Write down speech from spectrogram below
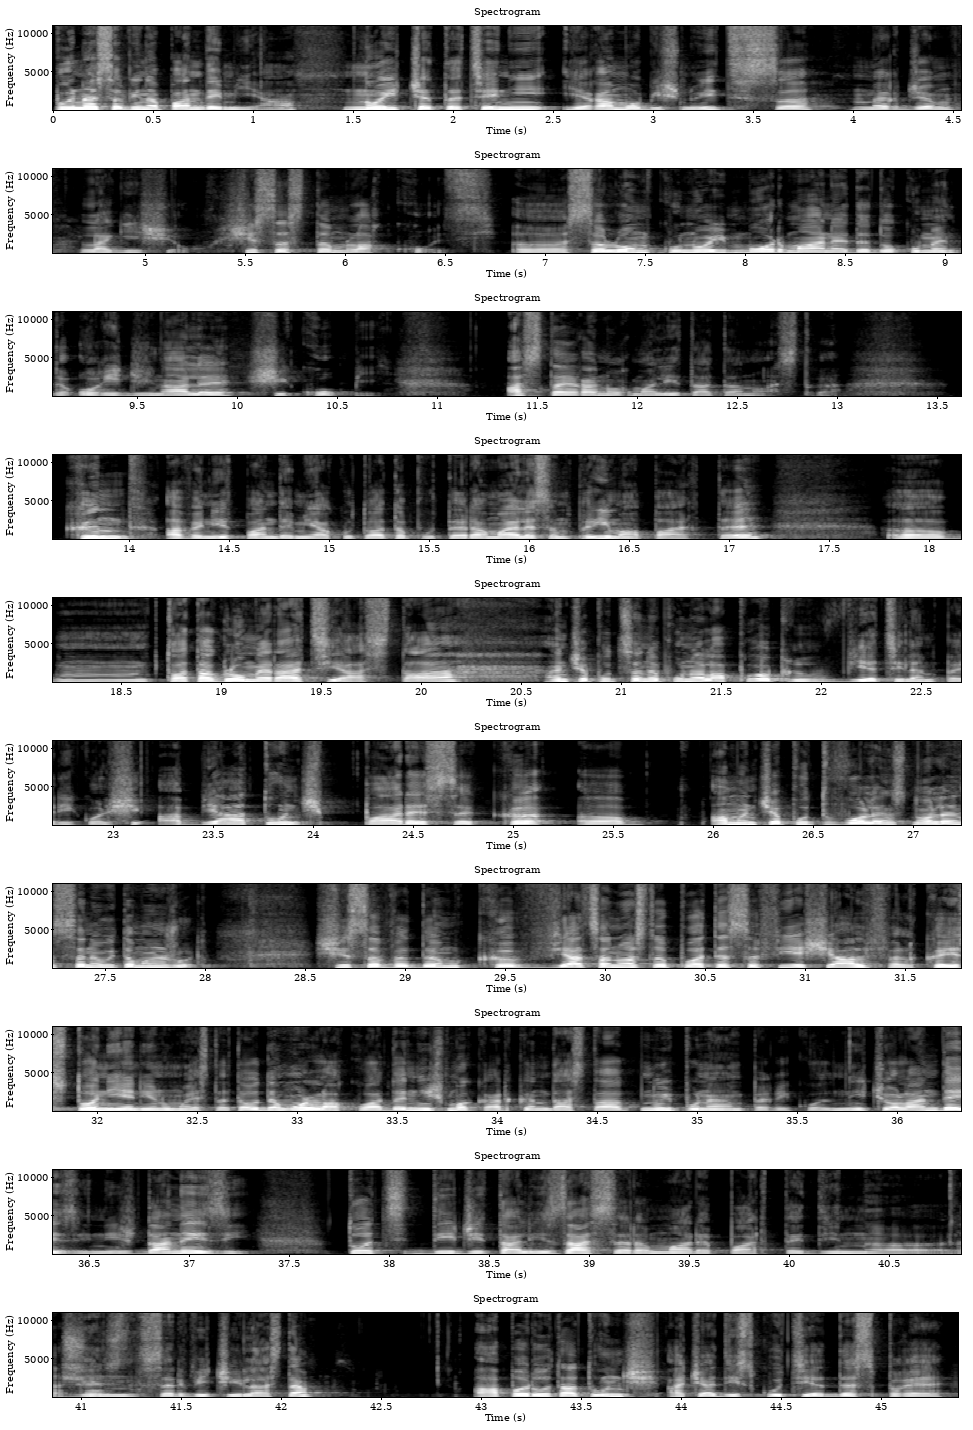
Până să vină pandemia, noi cetățenii eram obișnuiți să mergem la ghișeu și să stăm la cozi, uh, să luăm cu noi mormane de documente originale și copii. Asta era normalitatea noastră. Când a venit pandemia cu toată puterea, mai ales în prima parte, uh, toată aglomerația asta a început să ne pună la propriu viețile în pericol și abia atunci pare să că uh, am început volens nolens să ne uităm în jur și să vedem că viața noastră poate să fie și altfel, că estonienii nu mai stăteau de mult la coadă, nici măcar când asta nu-i punea în pericol, nici olandezii, nici danezii. Toți digitalizaseră mare parte din, uh, din serviciile astea. A apărut atunci acea discuție despre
